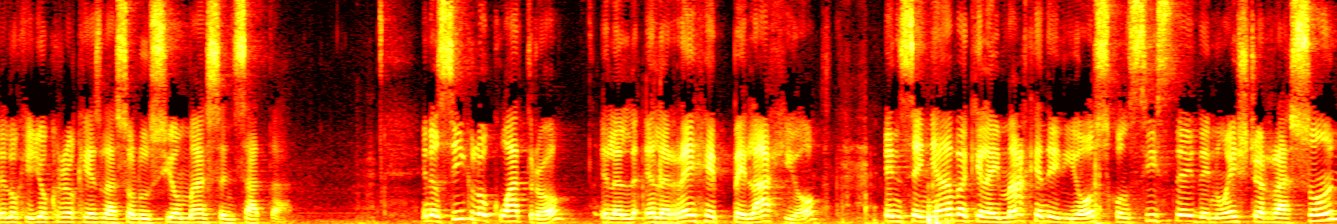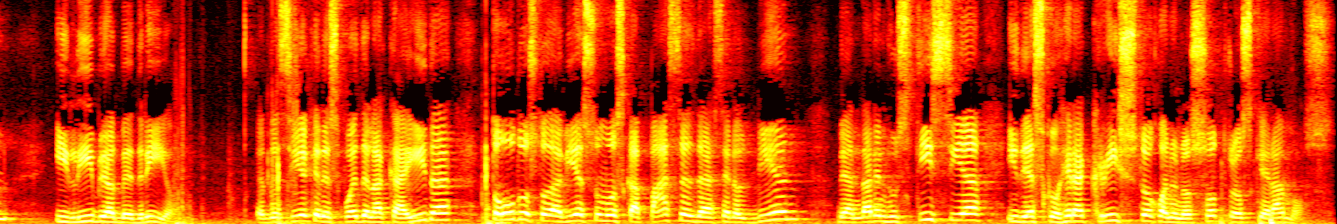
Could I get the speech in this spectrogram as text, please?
de lo que yo creo que es la solución más sensata. En el siglo IV, el, el hereje Pelagio enseñaba que la imagen de Dios consiste de nuestra razón y libre albedrío. Él decía que después de la caída todos todavía somos capaces de hacer el bien, de andar en justicia y de escoger a Cristo cuando nosotros queramos.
